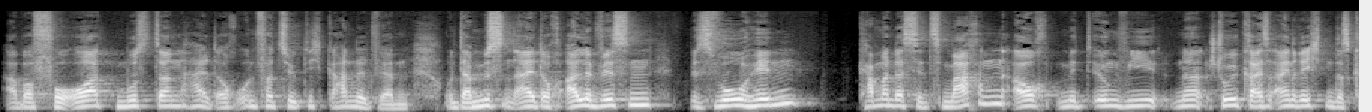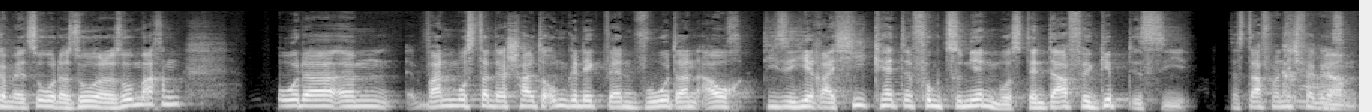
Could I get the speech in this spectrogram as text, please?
aber vor Ort muss dann halt auch unverzüglich gehandelt werden. Und da müssen halt auch alle wissen, bis wohin kann man das jetzt machen, auch mit irgendwie ne, Stuhlkreis einrichten, das können wir jetzt so oder so oder so machen. Oder ähm, wann muss dann der Schalter umgelegt werden, wo dann auch diese Hierarchiekette funktionieren muss? Denn dafür gibt es sie. Das darf man nicht vergessen.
